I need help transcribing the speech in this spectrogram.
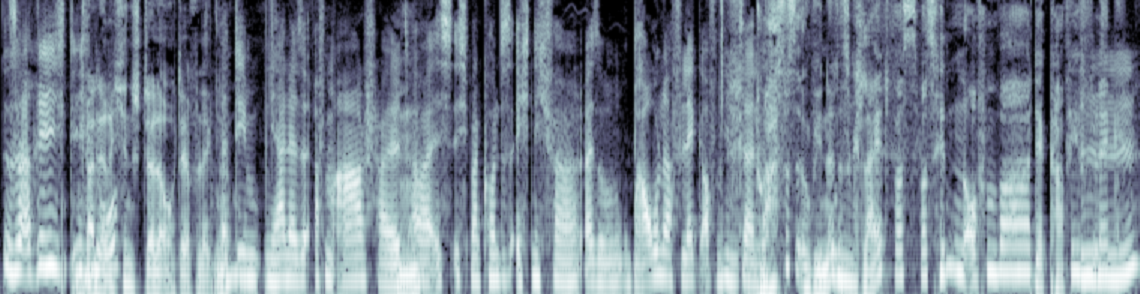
Das war richtig An der richtigen Stelle auch der Fleck, ne? Dem, ja, der, auf dem Arsch halt. Mhm. Aber ich, ich, man konnte es echt nicht ver, also brauner Fleck auf dem Hintern. Du hast es irgendwie, ne? Mhm. Das Kleid, was, was hinten offen war, der Kaffeefleck.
